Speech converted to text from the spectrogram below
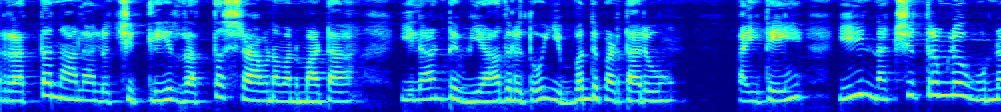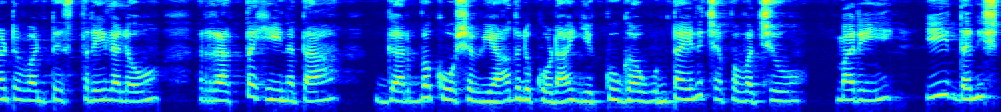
రక్తనాళాలు చిట్లి రక్తస్రావణం అన్నమాట. ఇలాంటి వ్యాధులతో ఇబ్బంది పడతారు. అయితే ఈ నక్షత్రంలో ఉన్నటువంటి స్త్రీలలో రక్తహీనత గర్భకోశ వ్యాధులు కూడా ఎక్కువగా ఉంటాయని చెప్పవచ్చు. మరి ఈ ధనిష్ట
